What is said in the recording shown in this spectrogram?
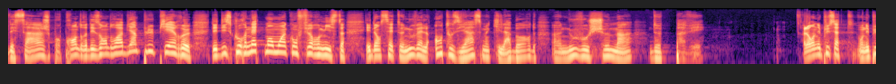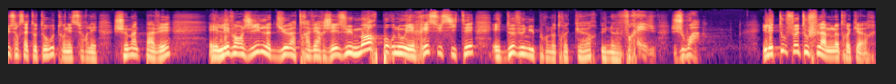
des sages pour prendre des endroits bien plus pierreux, des discours nettement moins conformistes, et dans cet nouvel enthousiasme qu'il aborde un nouveau chemin de pavés. Alors on n'est plus, plus, sur cette autoroute, on est sur les chemins de pavés. Et l'évangile, Dieu à travers Jésus, mort pour nous et ressuscité, est devenu pour notre cœur une vraie joie, il est tout feu, tout flamme, notre cœur.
